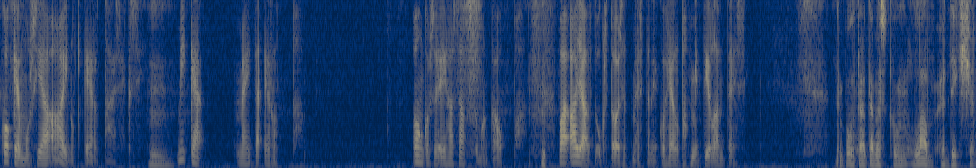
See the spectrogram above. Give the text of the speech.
kokemus jää ainutkertaiseksi. Hmm. Mikä meitä erottaa? Onko se ihan sattuman kauppaa? Vai ajautuuko toiset meistä niin kuin helpommin tilanteisiin? No puhutaan tämmöistä kuin love addiction,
